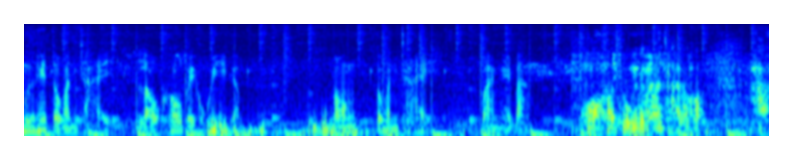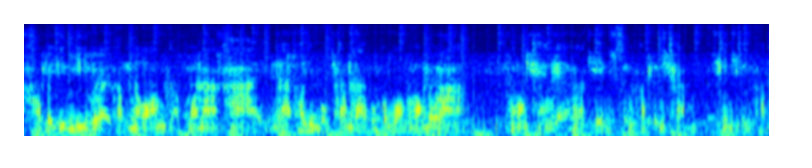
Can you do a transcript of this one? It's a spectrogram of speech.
มือให้ตะวันฉาย เราเข้าไปคุยกับน้องตะวันฉายว่าไงบ้างๆ พอเขาชูมือตอนฉายแล้วก็พาเข้าไปยินดีด้วยกับน้องกับหัวหน้าค่ายเมื่อเท่าที่ผมจำได้ผมก็บอกน้องไปว่า น้องแข็งแรงและเก่งสมกับเป็นแชมป์จริงๆครับ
